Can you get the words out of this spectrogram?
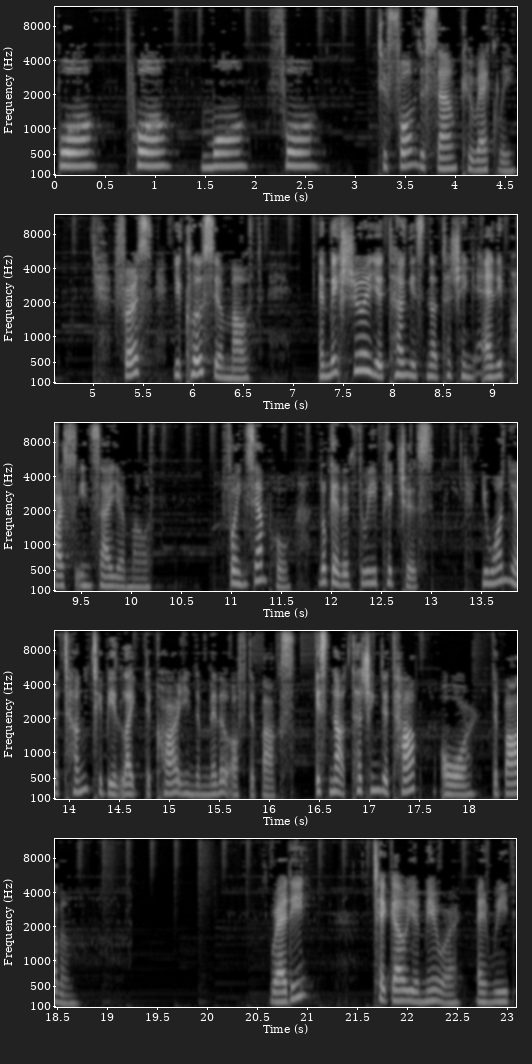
Bo, po, mo, fo. To form the sound correctly. First, you close your mouth and make sure your tongue is not touching any parts inside your mouth. For example, look at the three pictures. You want your tongue to be like the card in the middle of the box. It's not touching the top or the bottom. Ready? Take out your mirror and read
